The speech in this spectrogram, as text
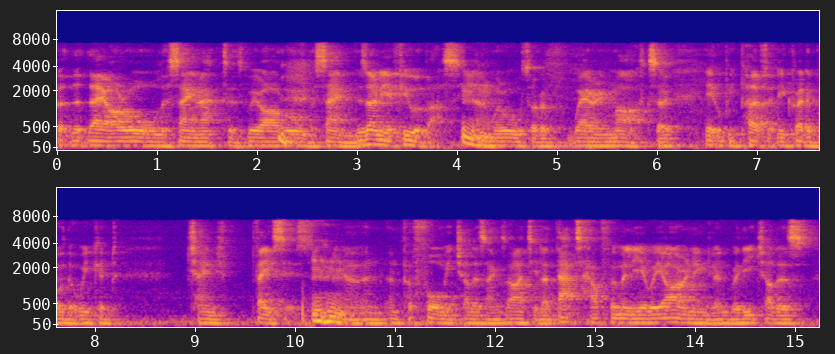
but that they are all the same actors. We are all the same. There's only a few of us, you know, hmm. and we're all sort of wearing masks, so it would be perfectly credible that we could change faces, mm-hmm. you know, and, and perform each other's anxiety. Like that's how familiar we are in England with each other's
